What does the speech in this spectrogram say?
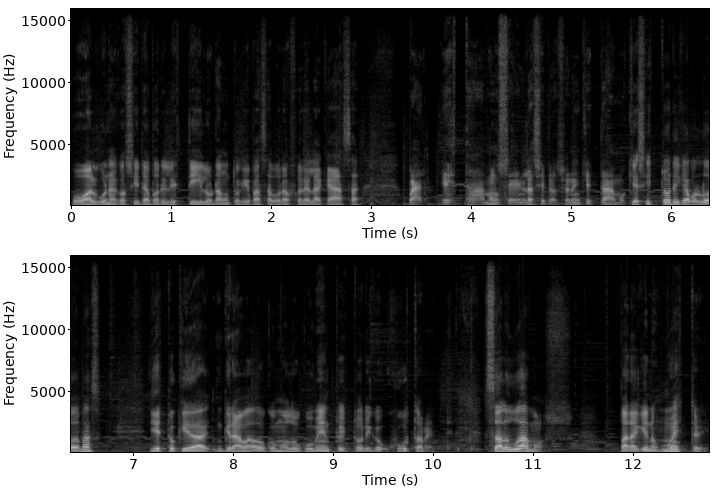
o alguna cosita por el estilo, un auto que pasa por afuera de la casa. Bueno, estamos en la situación en que estamos, que es histórica por lo demás y esto queda grabado como documento histórico justamente. Saludamos para que nos muestre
